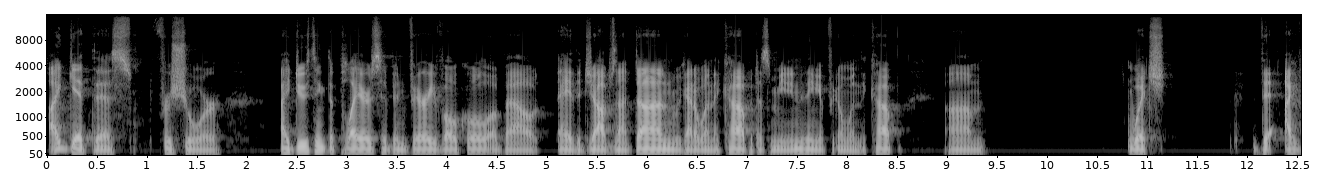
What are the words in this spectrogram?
I get this for sure. I do think the players have been very vocal about, hey, the job's not done. We got to win the cup. It doesn't mean anything if we don't win the cup. Um, which they, I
